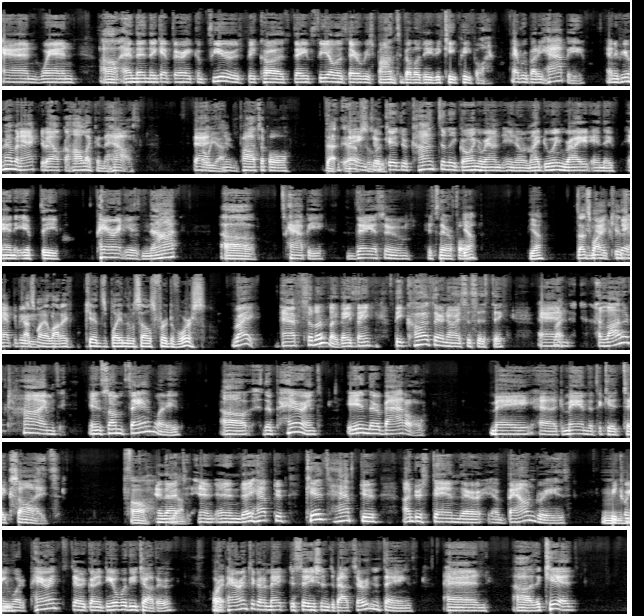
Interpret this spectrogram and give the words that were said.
and when uh, and then they get very confused because they feel it's their responsibility to keep people everybody happy and if you have an active alcoholic in the house that's Oh, yeah. an impossible That thing absolutely. so kids are constantly going around you know am i doing right and they and if the parent is not uh happy they assume it's their fault Yeah. Yeah. That's And why that's- kids they have to be that's why a lot of kids blame themselves for divorce. Right. Absolutely. They think because they're narcissistic. And a lot of times in some families, uh, the parent in their battle may uh, demand that the kid take sides. Oh. And that, and, and they have to, kids have to understand their uh, boundaries yeah. between what parents they're going to deal with each other or Right. parents are going to make decisions about certain things and uh, the kids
